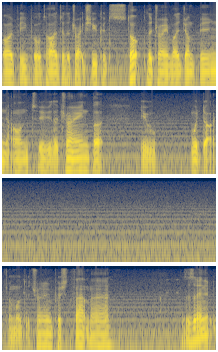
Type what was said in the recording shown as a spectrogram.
five people tied to the tracks. You could stop the train by jumping onto the train, but you would die. Jump onto the train, push the fat man. Does it say anything?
